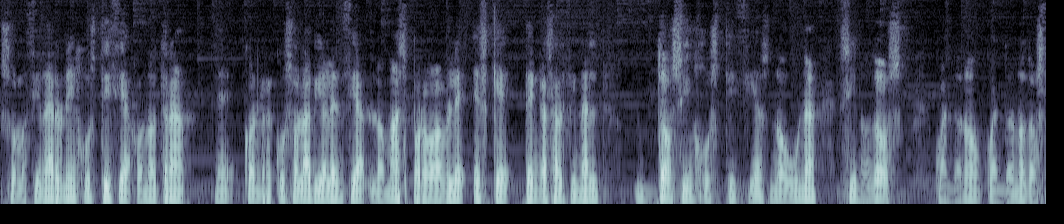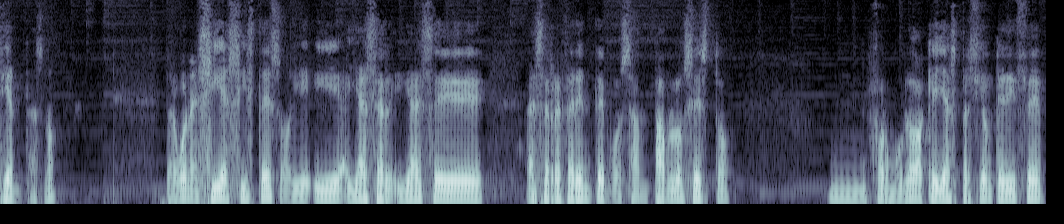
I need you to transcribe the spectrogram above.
solucionar una injusticia con otra, ¿eh? con recurso a la violencia, lo más probable es que tengas al final dos injusticias, no una, sino dos, cuando no, cuando no doscientas, ¿no? Pero bueno, sí existe eso, y, a, ese, a, ese, a ese referente, pues San Pablo VI, formuló aquella expresión que dice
